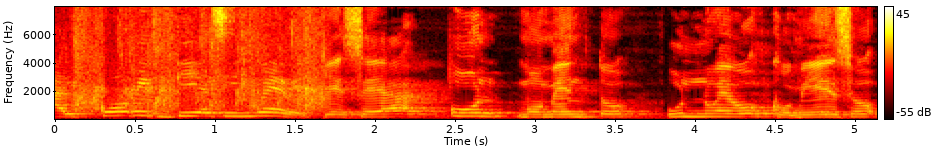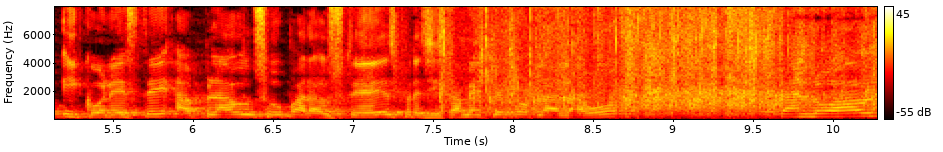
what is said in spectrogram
al COVID-19. Que sea un momento, un nuevo comienzo y con este aplauso para ustedes precisamente por la labor tan loable.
